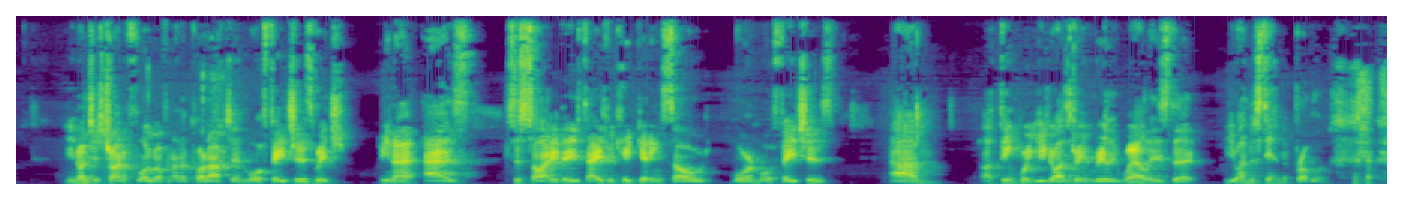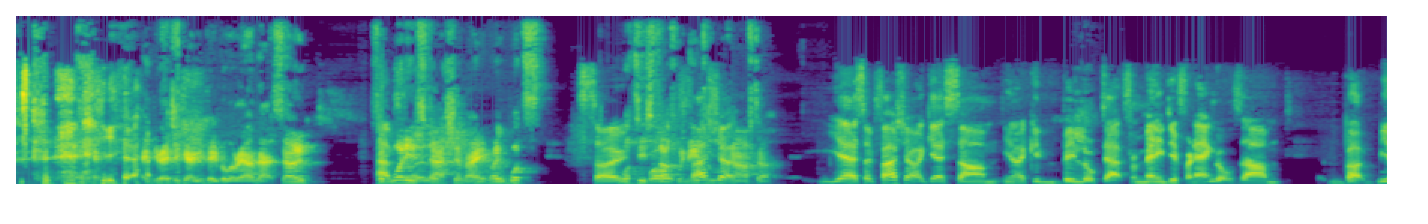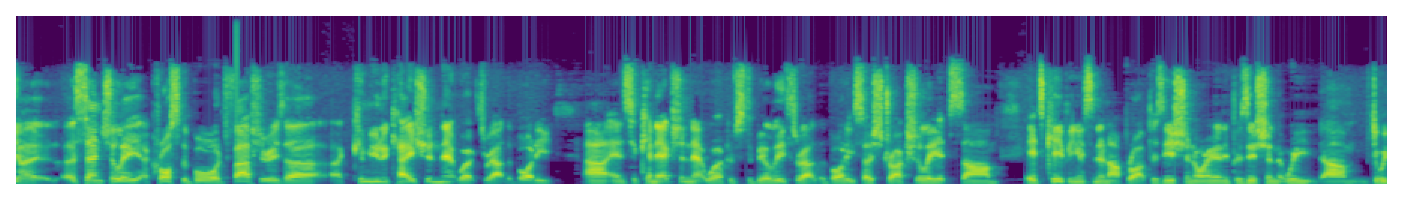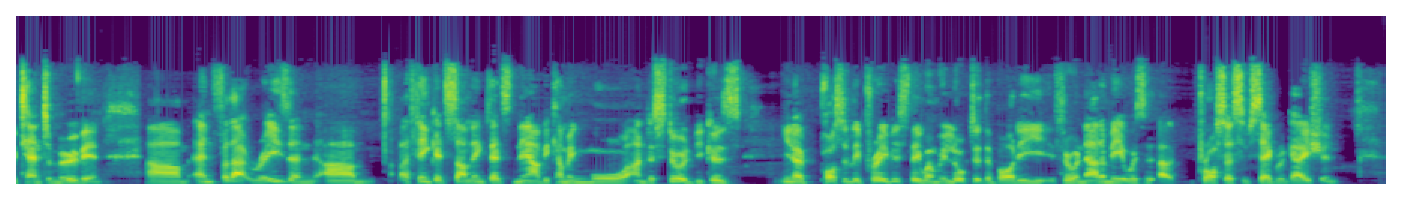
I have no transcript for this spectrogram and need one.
You're not just trying to flog off another product and more features, which, you know, as society these days, we keep getting sold more and more features. Um, I think what you guys are doing really well is that you understand the problem Yeah. and you're educating people around that. So, so what is fascia, mate? Like, what's So what's this well, stuff we need to look after? Yeah, so fascia, I guess, um, you know, it could be looked at from many different angles. Um, but you know, essentially across the board, fascia is a, a communication network throughout the body, uh, and it's a connection network of stability throughout the body. So structurally, it's um, it's keeping us in an upright position or in any position that we um, we tend to move in. Um, and for that reason, um, I think it's something that's now becoming more understood because you know, possibly previously when we looked at the body through anatomy, it was a process of segregation.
